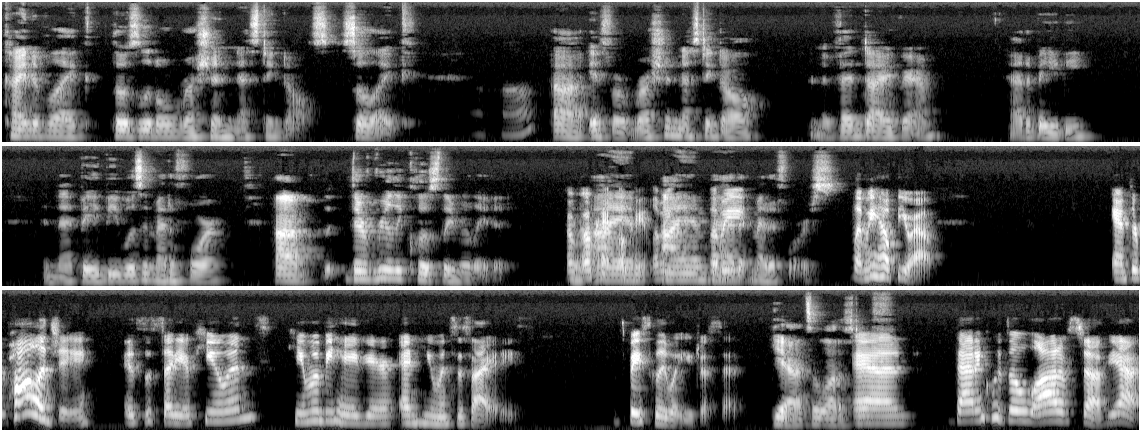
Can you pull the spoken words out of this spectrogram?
kind of like those little Russian nesting dolls. So, like, Uh-huh. uh, if a Russian nesting doll in a Venn diagram had a baby, and that baby was a metaphor, um, they're really closely related. Oh, okay, I am, okay. Let me, I am let, bad me, at metaphors. let me help you out. Anthropology is the study of humans, human behavior, and human societies. It's basically what you just said. Yeah, it's a lot of stuff. And that includes a lot of stuff. Yeah.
